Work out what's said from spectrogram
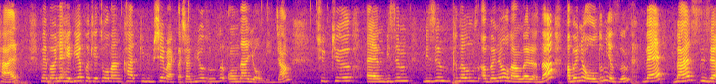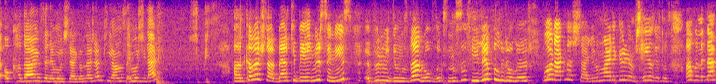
kalp ve böyle hediye paketi olan kalp gibi bir şey var arkadaşlar biliyorsunuzdur ondan yollayacağım. Çünkü e, bizim bizim kanalımıza abone olanlara da abone oldum yazın ve ben size o kadar güzel emojiler göndereceğim ki yalnız emojiler sürpriz. Arkadaşlar belki beğenirseniz öbür videomuzda Roblox nasıl hile yapılır olur. Bu arada arkadaşlar yorumlarda görüyorum şey yazıyorsunuz. Abla neden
